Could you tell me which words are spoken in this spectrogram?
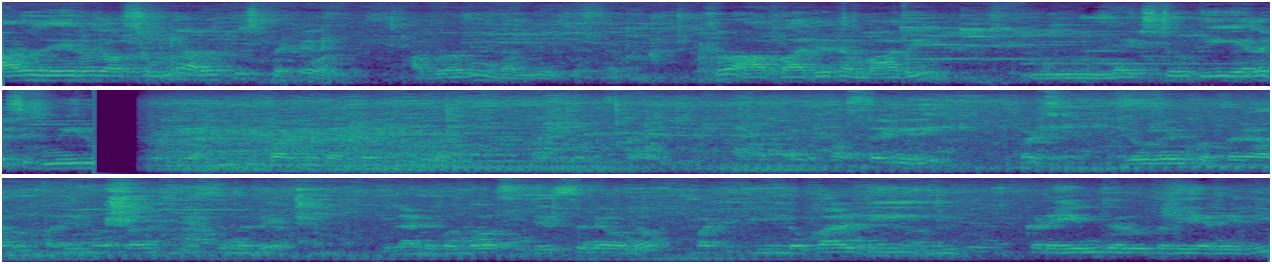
ఆ రోజు ఏ రోజు అవసరం ఉందో ఆ రోజు తీసి పెట్టుకోండి అప్పుడు రోజు నేను డంప్ చేయించేస్తాను సో ఆ బాధ్యత మాది. నెక్స్ట్ ఈ ఎలక్ట్రిక్ మీరు అన్ని డిపార్ట్మెంట్ అందరికీ కూడా ఫస్ట్ టైం ఇది. బట్ ఉద్యోగం కొత్త కాదు. పదిహేను సంవత్సరాల చేస్తున్నదే. ఇలాంటి బందోబస్తు చేస్తూనే ఉన్నాం. బట్ ఈ లొకాలిటీ ఇక్కడ ఏం జరుగుతుంది అనేది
